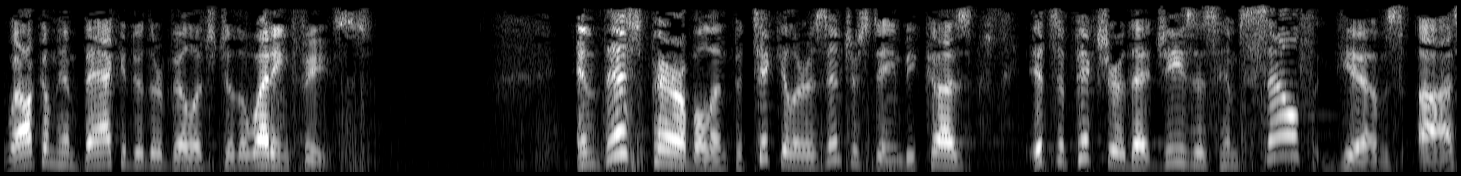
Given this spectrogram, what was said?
welcome him back into their village to the wedding feast. And this parable in particular is interesting because it's a picture that Jesus himself gives us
